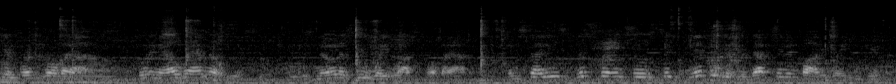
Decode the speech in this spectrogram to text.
different probiotics, including L-rhamnosus, which is known as the weight loss probiotic. In studies, this strain shows significant reduction in body weight in humans.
